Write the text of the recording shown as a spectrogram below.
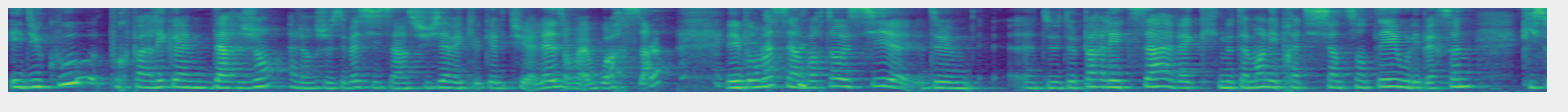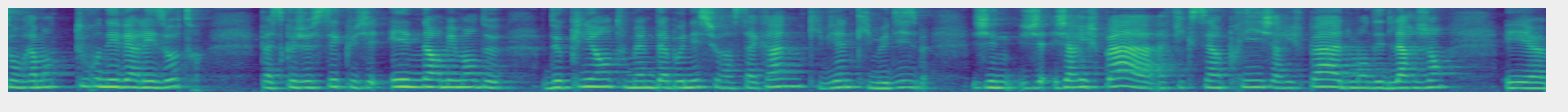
Et du coup, pour parler quand même d'argent, alors je ne sais pas si c'est un sujet avec lequel tu es à l'aise, on va voir ça. Mais pour moi, c'est important aussi de de, parler de ça avec notamment les praticiens de santé ou les personnes qui sont vraiment tournées vers les autres. Parce que je sais que j'ai énormément de, clientes ou même d'abonnés sur Instagram qui viennent, qui me disent bah, j'arrive pas à, fixer un prix, j'arrive pas à demander de l'argent. Et, euh,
